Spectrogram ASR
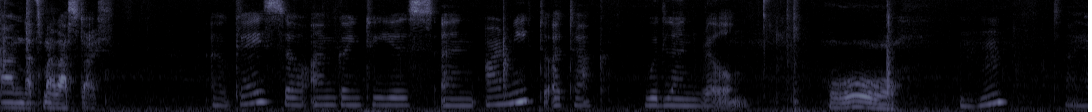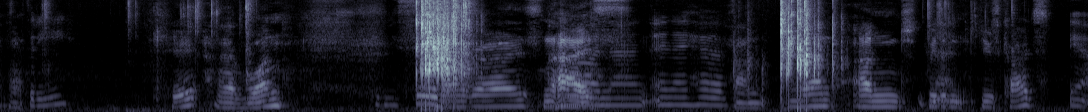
And that's my last dice. Okay, so I'm going to use an army to attack Woodland Realm. Oh. Mm-hmm. So I have Oh. three. Okay, I have one. Give me six. Alright, nice. none. And I have And one, and we Nine. didn't use cards. yeah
